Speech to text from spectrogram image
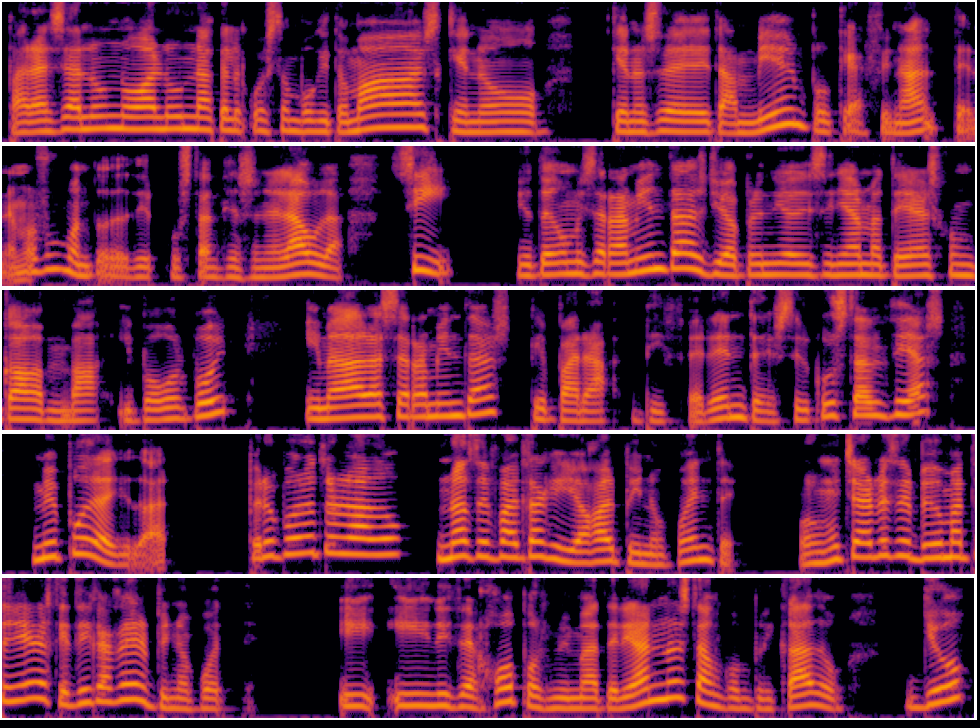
Para ese alumno o alumna que le cuesta un poquito más, que no, que no se ve tan bien, porque al final tenemos un montón de circunstancias en el aula. Sí, yo tengo mis herramientas, yo he aprendido a diseñar materiales con Canva y PowerPoint y me ha dado las herramientas que para diferentes circunstancias me puede ayudar. Pero por otro lado, no hace falta que yo haga el pino puente. Porque muchas veces pido materiales que tiene que hacer el pino puente. Y, y dices, jo, pues mi material no es tan complicado. Yo,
